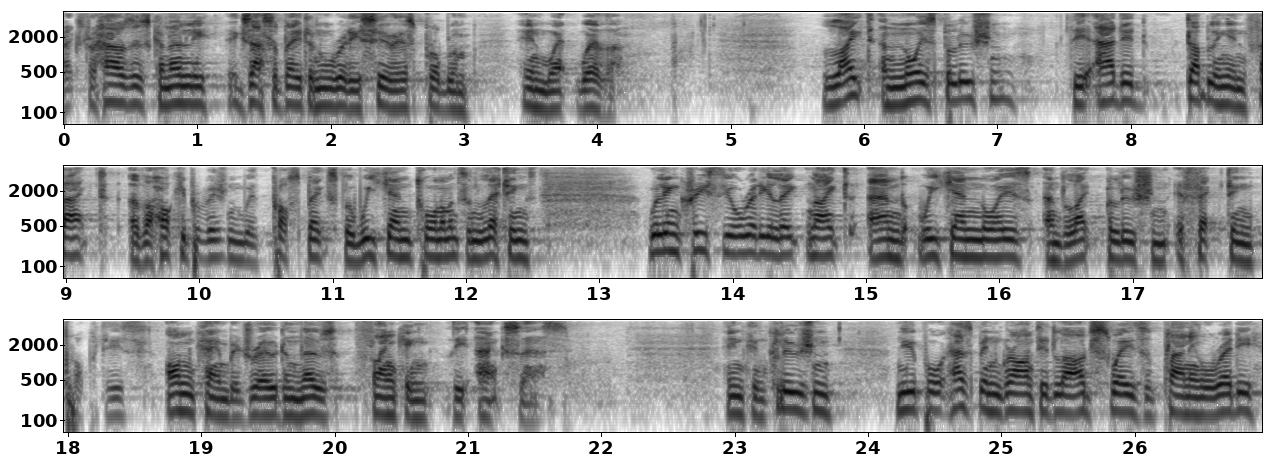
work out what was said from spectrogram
extra houses can only exacerbate an already serious problem in wet weather. Light and noise pollution, the added doubling, in fact, of a hockey provision with prospects for weekend tournaments and lettings will increase the already late night and weekend noise and light pollution affecting properties on Cambridge Road and those flanking the access. In conclusion, Newport has been granted large swathes of planning already.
